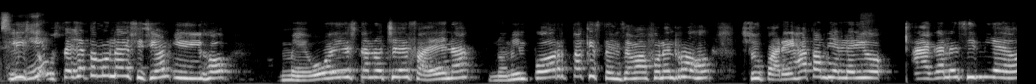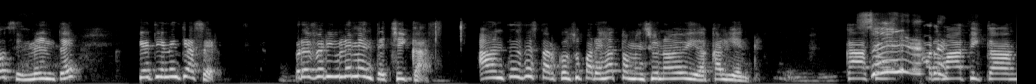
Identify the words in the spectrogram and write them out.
Sí. listo, usted ya tomó la decisión y dijo, me voy esta noche de faena, no me importa que esté en semáforo en rojo, su pareja también le dijo, hágale sin miedo, sin mente, ¿qué tienen que hacer? Preferiblemente, chicas, antes de estar con su pareja, tómense una bebida caliente. Caso, aromática,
